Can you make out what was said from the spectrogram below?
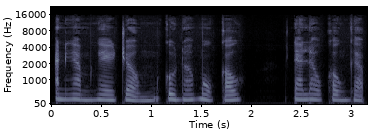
Anh ngầm nghe trộm cô nói một câu. Đã lâu không gặp.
